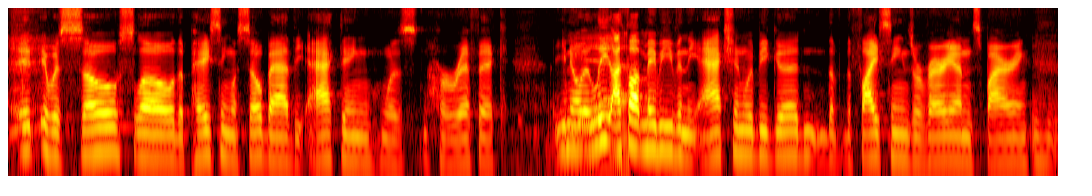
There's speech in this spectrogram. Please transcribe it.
it, it was so slow. The pacing was so bad. The acting was horrific. You know, at least I thought maybe even the action would be good. The, the fight scenes were very uninspiring. Mm-hmm.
